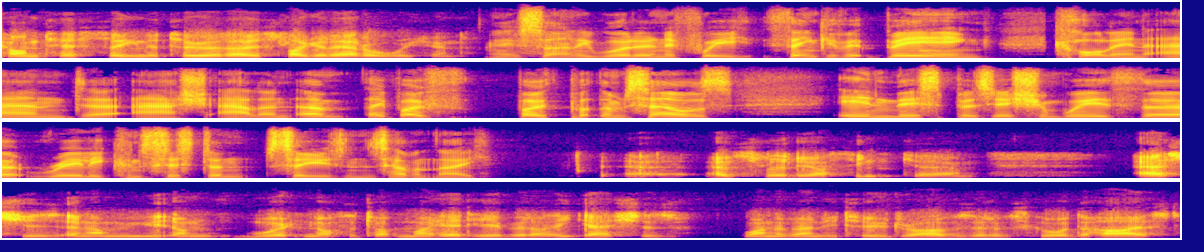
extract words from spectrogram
contest seeing the two of those slug it out all weekend. It certainly would, and if we think of it being Colin and uh, Ash Allen, um, they both both put themselves in this position with uh, really consistent seasons, haven't they? Absolutely. I think um, Ash is, and I'm I'm working off the top of my head here, but I think Ash is one of only two drivers that have scored the highest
